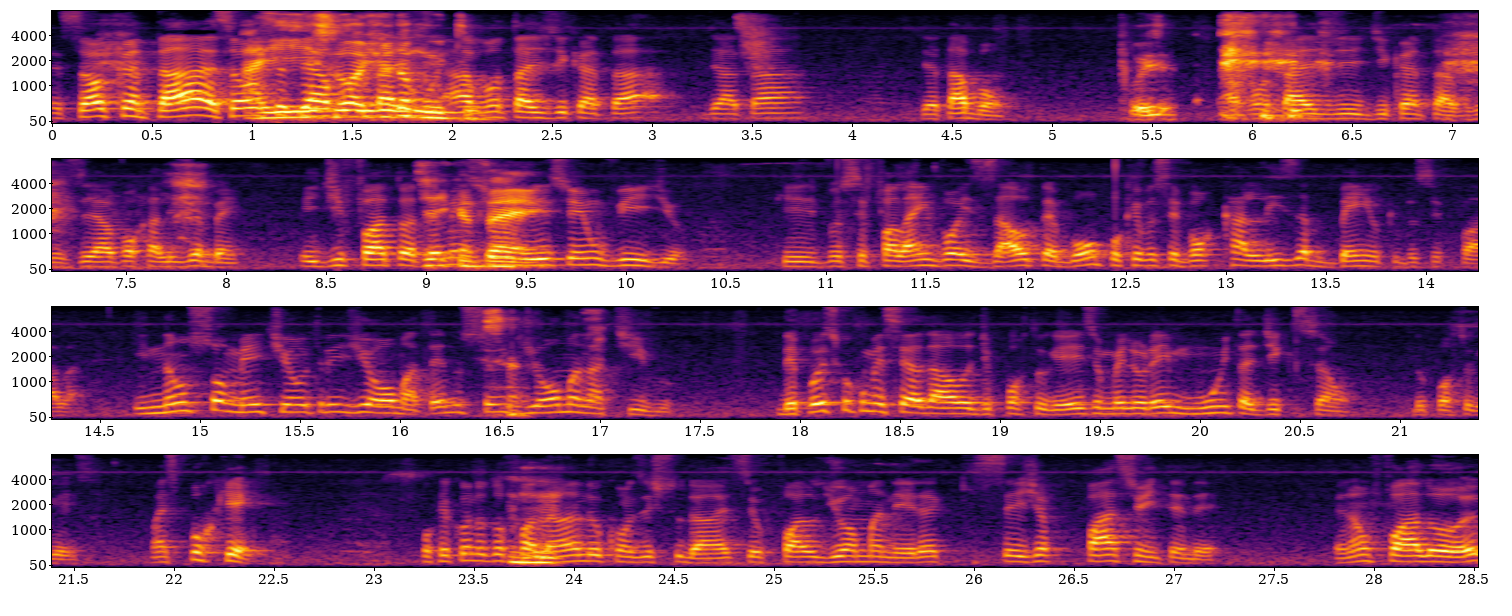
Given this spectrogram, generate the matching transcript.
é só cantar, é só Aí você isso ter a vontade, ajuda muito. A vontade de cantar já tá, já tá bom. Pois. A vontade de, de cantar, porque você já vocaliza bem. E de fato, eu até é. isso em um vídeo. Que você falar em voz alta é bom porque você vocaliza bem o que você fala. E não somente em outro idioma, até no seu certo. idioma nativo. Depois que eu comecei a dar aula de português, eu melhorei muito a dicção do português. Mas por quê? Porque quando eu estou uhum. falando com os estudantes, eu falo de uma maneira que seja fácil entender. Eu não falo.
